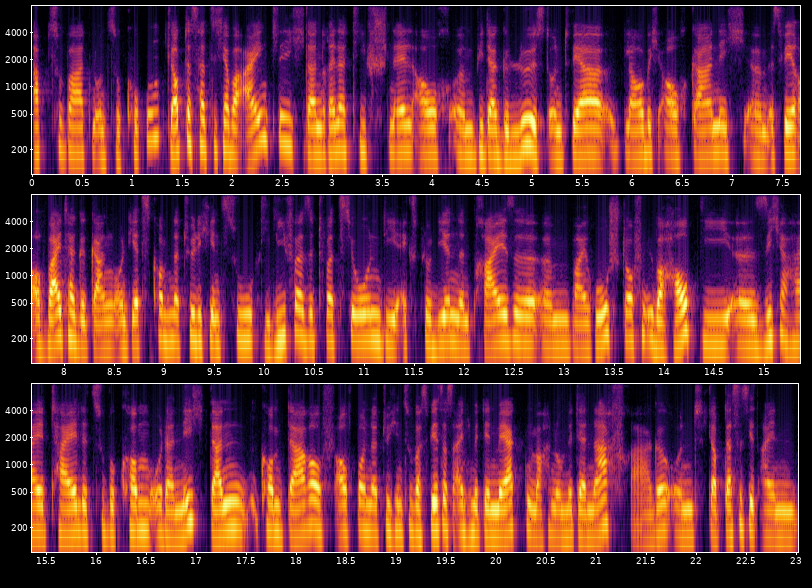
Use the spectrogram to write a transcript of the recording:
abzuwarten und zu gucken. Ich glaube, das hat sich aber eigentlich dann relativ relativ schnell auch ähm, wieder gelöst und wäre, glaube ich, auch gar nicht, ähm, es wäre auch weitergegangen. Und jetzt kommt natürlich hinzu die Liefersituation, die explodierenden Preise ähm, bei Rohstoffen, überhaupt die äh, Sicherheit, Teile zu bekommen oder nicht. Dann kommt darauf aufbauen natürlich hinzu, was wird das eigentlich mit den Märkten machen und mit der Nachfrage. Und ich glaube, das ist jetzt ein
